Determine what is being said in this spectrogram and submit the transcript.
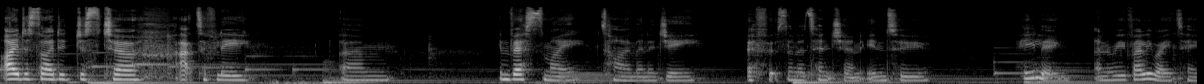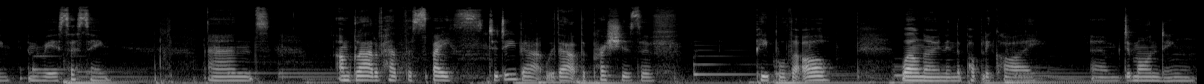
i decided just to actively um, invest my time energy efforts and attention into healing and reevaluating and reassessing and I'm glad I've had the space to do that without the pressures of people that are well known in the public eye, um, demanding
